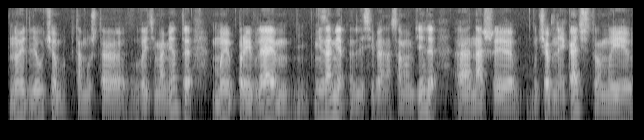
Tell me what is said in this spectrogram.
но и для учебы, потому что в эти моменты мы проявляем незаметно для себя на самом деле э, наши учебные качества, мы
